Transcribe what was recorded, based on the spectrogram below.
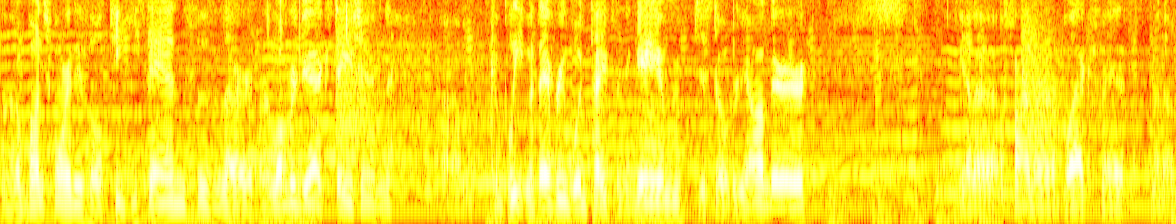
And then a bunch more of these little tiki stands. This is our, our lumberjack station. Um, complete with every wood type in the game, just over yonder. You got a, a farmer, a blacksmith, and a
